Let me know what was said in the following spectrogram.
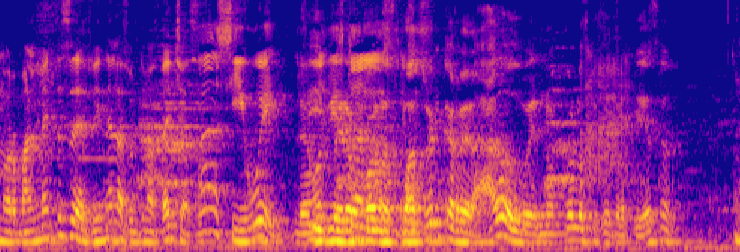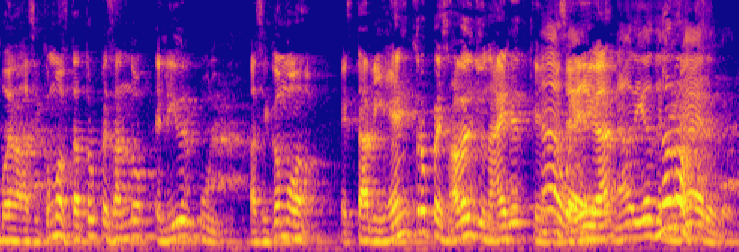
normalmente se define en las últimas fechas. Ah, sí, güey. Lo Sí, hemos visto pero en con los cuatro encarrerados, güey, no con los que se tropiezan. Bueno, así como está tropezando el Liverpool, así como está bien tropezado el United, que No, se diga. No digas del No, no. United, güey. No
